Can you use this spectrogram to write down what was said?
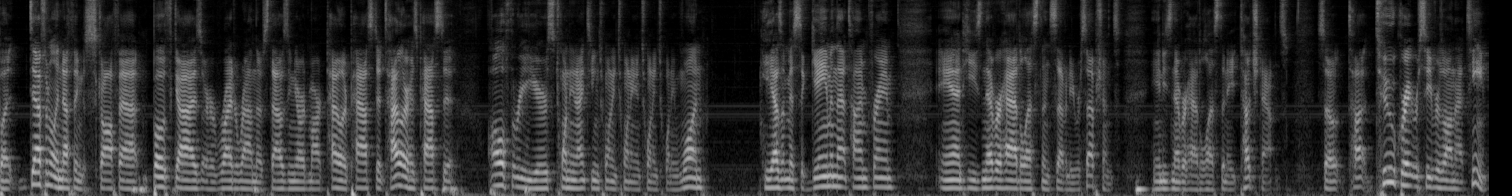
But definitely nothing to scoff at. Both guys are right around those thousand yard mark. Tyler passed it. Tyler has passed it all three years 2019, 2020, and 2021. He hasn't missed a game in that time frame, and he's never had less than 70 receptions, and he's never had less than eight touchdowns. So, t- two great receivers on that team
